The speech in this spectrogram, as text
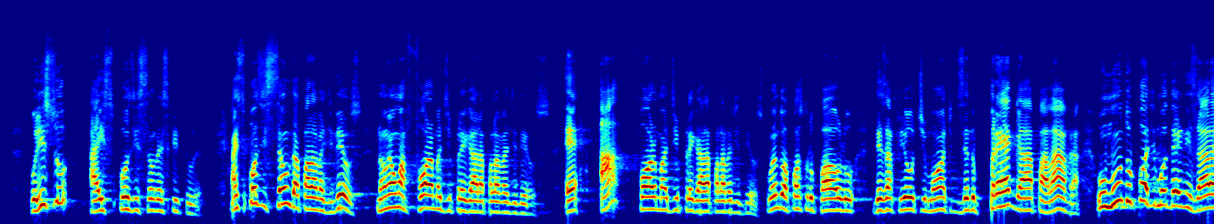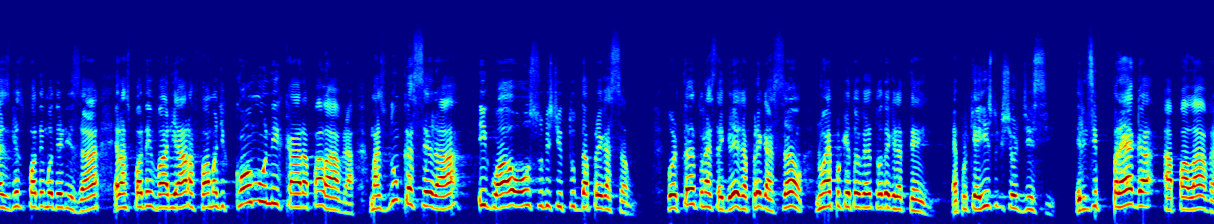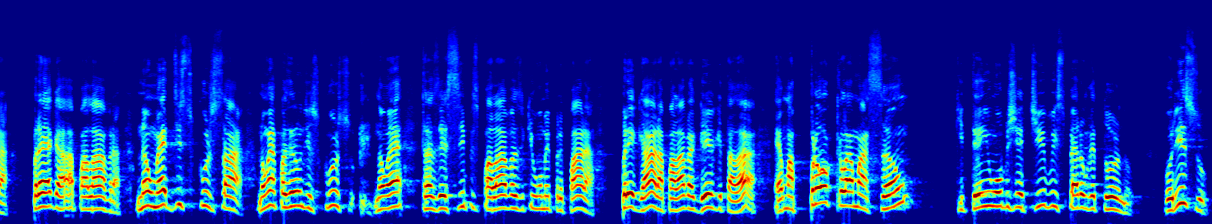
Por isso, a exposição da Escritura. A exposição da palavra de Deus não é uma forma de pregar a palavra de Deus, é a forma de pregar a palavra de Deus. Quando o apóstolo Paulo desafiou Timóteo dizendo prega a palavra, o mundo pode modernizar, as igrejas podem modernizar, elas podem variar a forma de comunicar a palavra, mas nunca será igual ou substituto da pregação. Portanto, nesta igreja, a pregação não é porque toda igreja tem, é porque é isso que o Senhor disse. Ele disse: prega a palavra, prega a palavra, não é discursar, não é fazer um discurso, não é trazer simples palavras que o homem prepara. Pregar, a palavra grega que está lá, é uma proclamação que tem um objetivo e espera um retorno. Por isso,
